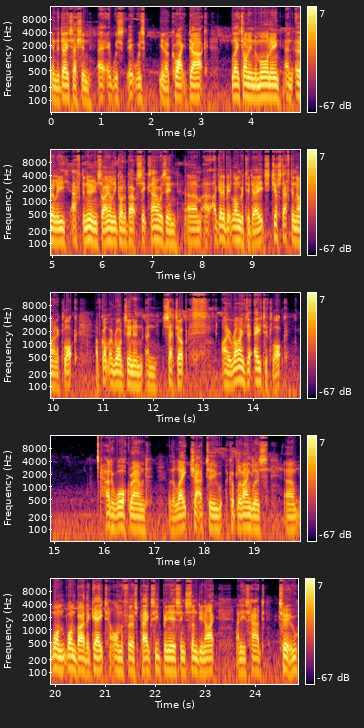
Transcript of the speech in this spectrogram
in the day session. Uh, it was, it was, you know, quite dark late on in the morning and early afternoon so I only got about six hours in um, I, I, get a bit longer today it's just after nine o'clock I've got my rods in and, and set up. I arrived at eight o'clock, had a walk around the lake, chatted to a couple of anglers, um, one, one by the gate on the first pegs. He'd been here since Sunday night and he's had two.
